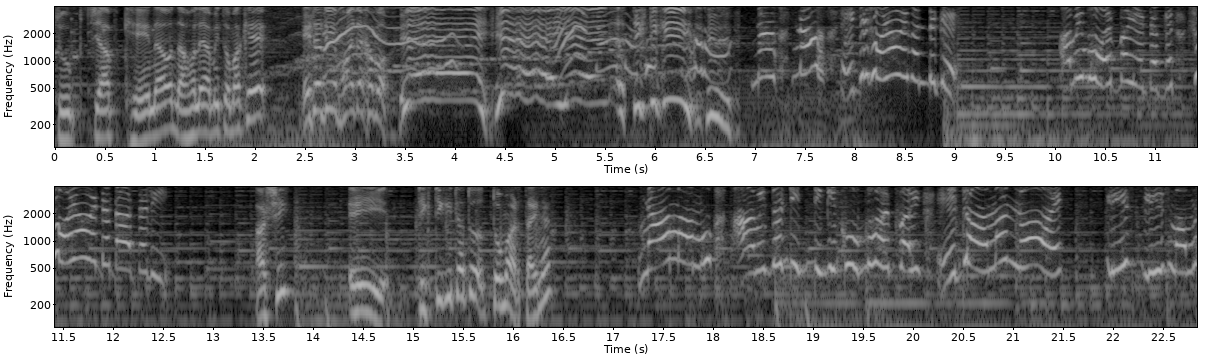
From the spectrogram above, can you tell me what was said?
চুপচাপ খেয়ে নাও না হলে আমি তোমাকে এটা দিয়ে ভয় দেখাবো। ইয়ে! ইয়ে! ইয়ে! টিকটিকি! না না এটা সরাও এখান থেকে। আমি ভয় পাই এটাকে। সরাও এটা তাড়াতাড়ি। আরশি এই টিকটিকিটা তো তোমার তাই না? আমি তো টিকটিকি খুব ভয় পাই এটা আমার নয়। প্লিজ প্লিজ মামু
